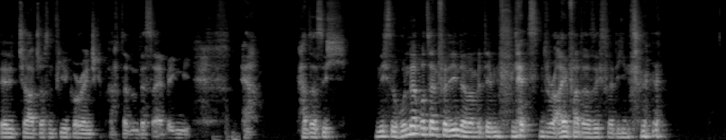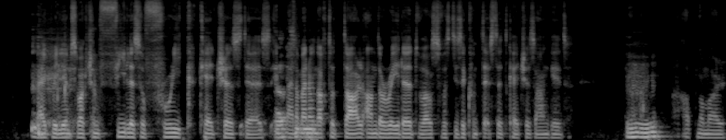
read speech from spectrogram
der die Chargers in Field Goal Range gebracht hat und deshalb irgendwie, ja, hat er sich nicht so 100% verdient, aber mit dem letzten Drive hat er sich verdient. Mike Williams macht schon viele so Freak-Catches. Der ist in meiner Meinung nach total underrated, was, was diese Contested Catches angeht. Mhm. Abnormal.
